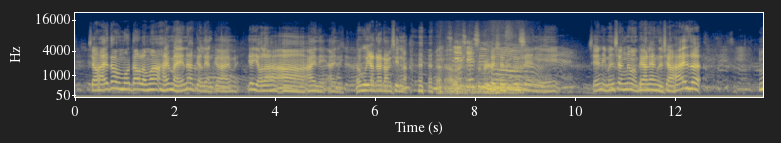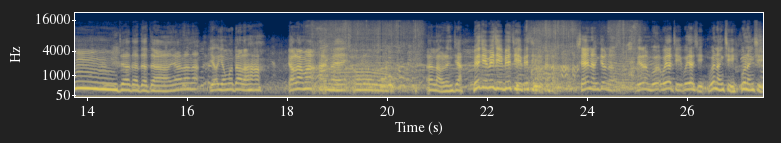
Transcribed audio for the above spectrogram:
小孩都摸到了吗？还没那个两个还没，又有了哈啊！爱你，爱你，不要再担心了。谢谢师谢谢谢谢你，谢谢你们生那么漂亮的小孩子。嗯，这这这这，有了了，有有摸到了哈。有了吗？还没哦。啊，老人家，别急，别急，别急，别急，谁能就能，别人不不要急，不要急，不能急，不能急，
